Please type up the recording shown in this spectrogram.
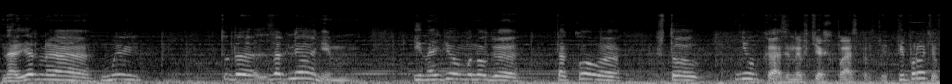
Наверное, мы туда заглянем и найдем много такого, что не указано в техпаспорте. Ты против?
